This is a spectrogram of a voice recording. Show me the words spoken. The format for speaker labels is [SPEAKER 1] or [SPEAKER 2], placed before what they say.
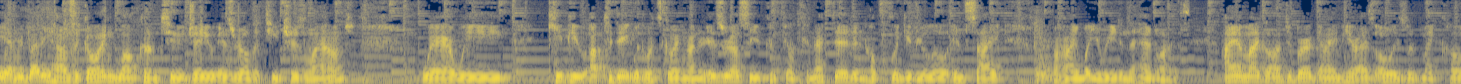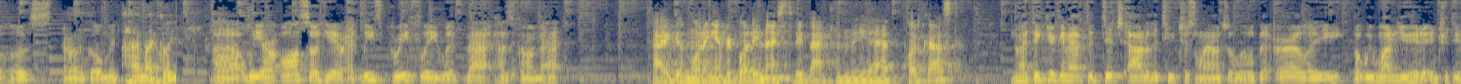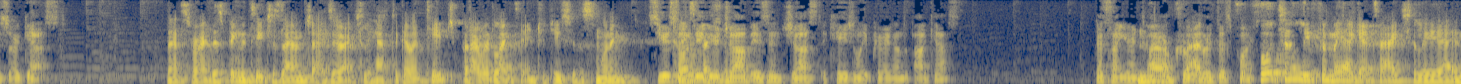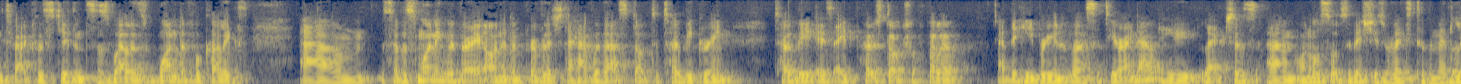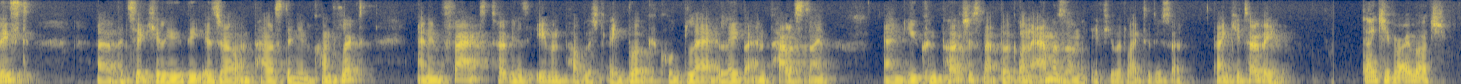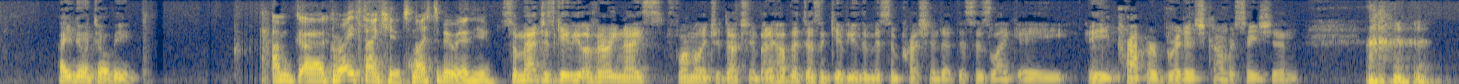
[SPEAKER 1] Hey, everybody, how's it going? Welcome to JU Israel, the Teacher's Lounge, where we keep you up to date with what's going on in Israel so you can feel connected and hopefully give you a little insight behind what you read in the headlines. I am Michael Unterberg, and I am here as always with my co-host Alan Goldman.
[SPEAKER 2] Hi, Michael.
[SPEAKER 1] Uh, we are also here, at least briefly, with Matt. How's it going, Matt?
[SPEAKER 3] Hi, good morning, everybody. Nice to be back in the uh, podcast.
[SPEAKER 1] Now, I think you're going to have to ditch out of the Teacher's Lounge a little bit early, but we wanted you here to introduce our guest.
[SPEAKER 3] That's right. This being the Teacher's Lounge, I do actually have to go and teach, but I would like to introduce you this morning.
[SPEAKER 1] So you're saying that your job isn't just occasionally appearing on the podcast? That's not your entire no, career at this point?
[SPEAKER 3] Fortunately for me, I get to actually uh, interact with students as well as wonderful colleagues. Um, so this morning, we're very honored and privileged to have with us Dr. Toby Greene. Toby is a postdoctoral fellow at the Hebrew University right now. He lectures um, on all sorts of issues related to the Middle East, uh, particularly the Israel and Palestinian conflict. And in fact, Toby has even published a book called Blair, Labour, and Palestine. And you can purchase that book on Amazon if you would like to do so. Thank you, Toby.
[SPEAKER 2] Thank you very much.
[SPEAKER 1] How you doing, Toby?
[SPEAKER 2] I'm uh, great, thank you. It's nice to be with you.
[SPEAKER 1] So Matt just gave you a very nice formal introduction, but I hope that doesn't give you the misimpression that this is like a a proper British conversation.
